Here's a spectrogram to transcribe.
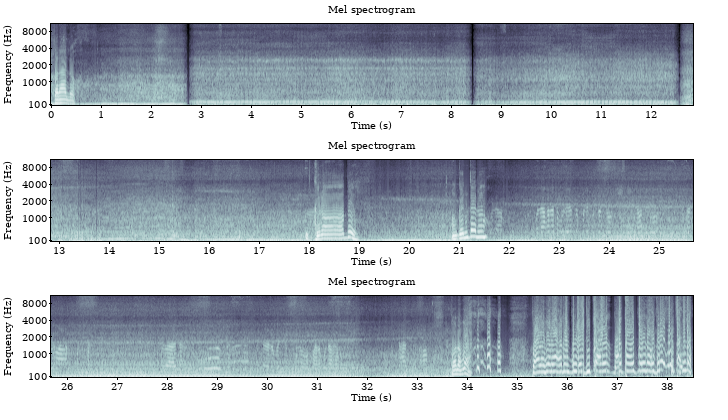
Panalo. Grabe. Ang ganda no? Wala ka na sa ulan ng palipot ng dito, no? Siguro, ano makakapagpas. Wala na. Ito na naman yung, para. Lahat, ah, Parang wala. Parang wala ka ng buhay dito. Ay, Nakatakot pa rin ako driver. Tayo na.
